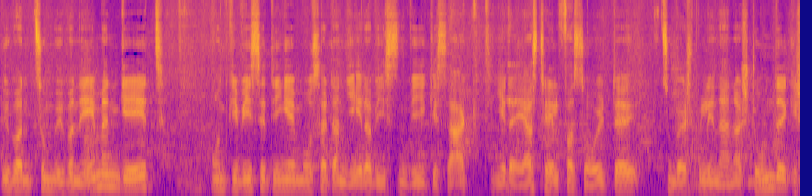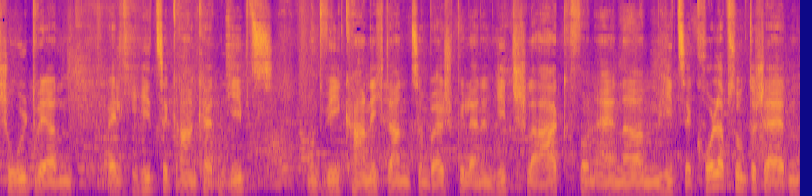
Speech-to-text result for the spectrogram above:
über, zum Übernehmen geht. Und gewisse Dinge muss halt dann jeder wissen. Wie gesagt, jeder Ersthelfer sollte zum Beispiel in einer Stunde geschult werden, welche Hitzekrankheiten gibt es und wie kann ich dann zum Beispiel einen Hitzschlag von einem Hitzekollaps unterscheiden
